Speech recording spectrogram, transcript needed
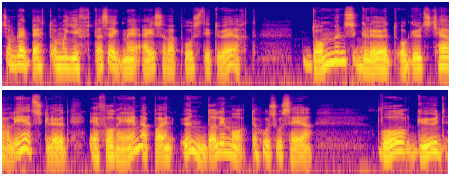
som ble bedt om å gifte seg med ei som var prostituert. Dommens glød og Guds kjærlighetsglød er forena på en underlig måte hos Hosea. Vår Gud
